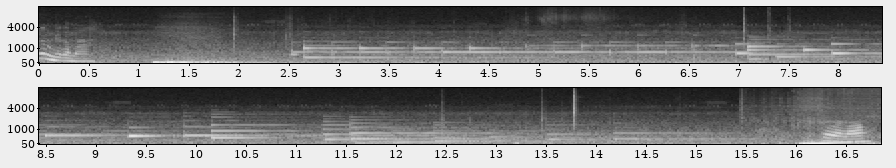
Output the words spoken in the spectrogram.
愣着干嘛？稳了。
